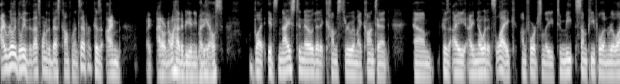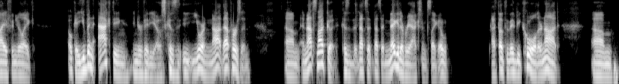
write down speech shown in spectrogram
I really believe that that's one of the best compliments ever because I'm like I don't know how to be anybody else, but it's nice to know that it comes through in my content um, because I I know what it's like. Unfortunately, to meet some people in real life and you're like, okay, you've been acting in your videos because you are not that person, um, and that's not good because that's a that's a negative reaction. It's like oh, I thought that they'd be cool. They're not. Um,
